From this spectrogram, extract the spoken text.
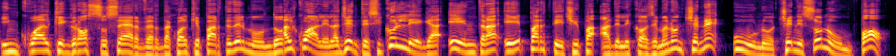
in qualche grosso server da qualche parte del mondo, al quale la gente si collega, entra e partecipa a delle cose, ma non ce n'è uno, ce ne sono un po',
